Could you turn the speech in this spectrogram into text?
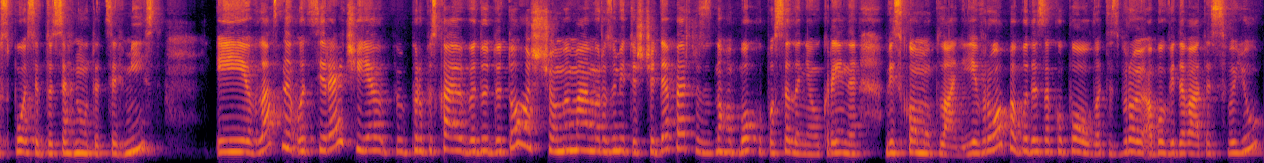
спосіб досягнути цих міст. І власне оці речі я припускаю ведуть до того, що ми маємо розуміти, що йде перше з одного боку посилення України в військовому плані. Європа буде закуповувати зброю або віддавати свою,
